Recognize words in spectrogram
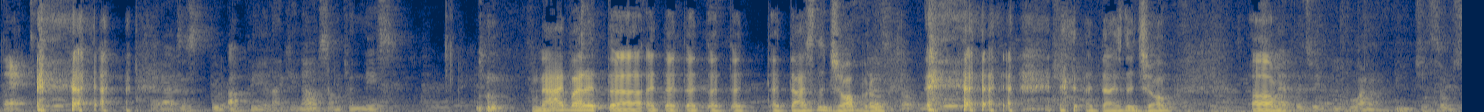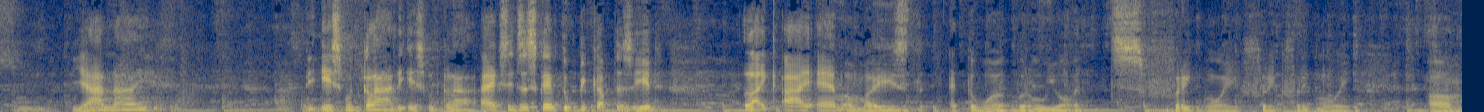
that. that I just put up here, like you know, some finesse. Nah, but it, uh, it, it, it, it, it, it does the job, bro. it does the job. Um, happens when people want to feature so sweet. ja, nee. Die is moet klaar, die is moet klaar. I actually just came to pick up this head. Like, I am amazed at the work, bro. Yo, it's freak mooi, freak, freak mooi. Um,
